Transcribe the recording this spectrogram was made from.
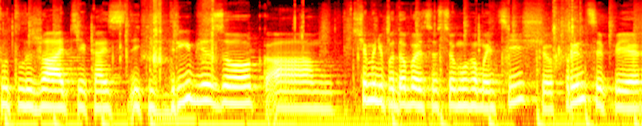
Тут лежать якась, якийсь дріб'язок. А, Що мені подобається в цьому гаманці, що в принципі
